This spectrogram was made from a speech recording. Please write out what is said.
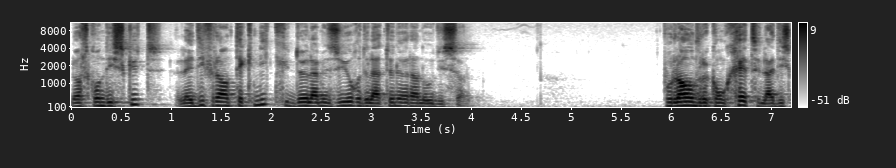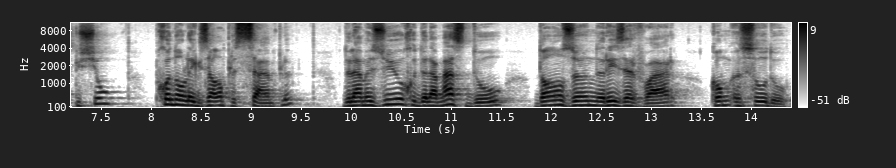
lorsqu'on discute les différentes techniques de la mesure de la teneur en eau du sol. Pour rendre concrète la discussion, prenons l'exemple simple de la mesure de la masse d'eau dans un réservoir comme un seau d'eau.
